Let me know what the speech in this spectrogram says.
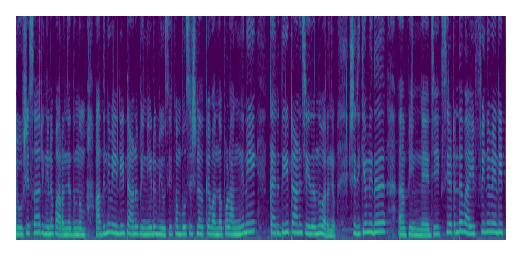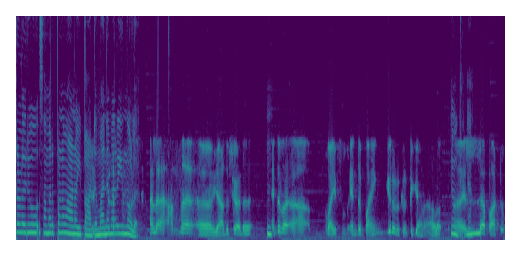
ജോഷി സാർ ഇങ്ങനെ പറഞ്ഞതെന്നും അതിന് വേണ്ടിയിട്ടാണ് പിന്നീട് മ്യൂസിക് കമ്പോസിഷനൊക്കെ വന്നപ്പോൾ അങ്ങനെ കരുതിയിട്ടാണ് ചെയ്തതെന്ന് പറഞ്ഞു. ശരിക്കും ഇത് പിന്നെ ജേക്സി ഏട്ടന്റെ വൈഫിന് വേണ്ടിയിട്ടുള്ള ഒരു സമർപ്പണമാണോ ഈ പാട്ട്? മനമറിയുന്നോൾ. അല്ല അന്ന് യാദൃശ്യമായിട്ട് എന്റെ വൈഫ് എന്റെ ഭയങ്കര ഒരു ക്രിട്ടിക്കാണ് ആൾ. എല്ലാ പാട്ടും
